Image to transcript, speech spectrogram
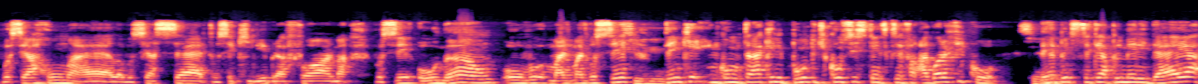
você arruma ela, você acerta, você equilibra a forma, você ou não, ou mas, mas você Sim. tem que encontrar aquele ponto de consistência que você fala, agora ficou. Sim. De repente você tem a primeira ideia,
